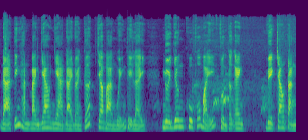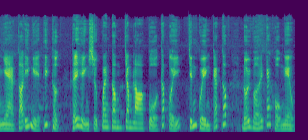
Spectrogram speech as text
đã tiến hành bàn giao nhà đại đoàn kết cho bà Nguyễn Thị Lệ, người dân khu phố 7, phường Tân An. Việc trao tặng nhà có ý nghĩa thiết thực, thể hiện sự quan tâm chăm lo của cấp ủy, chính quyền các cấp đối với các hộ nghèo,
